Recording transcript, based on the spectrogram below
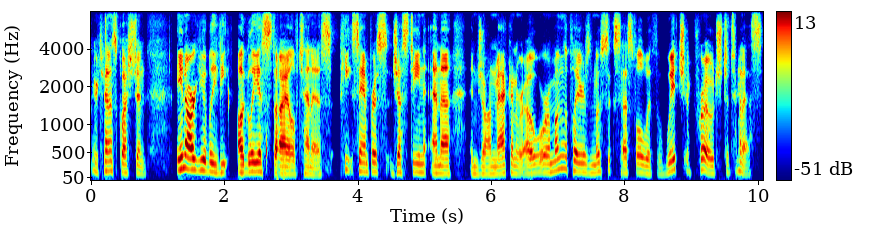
Your tennis question. Inarguably the ugliest style of tennis, Pete Sampras, Justine Henin, and John McEnroe were among the players most successful with which approach to tennis?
